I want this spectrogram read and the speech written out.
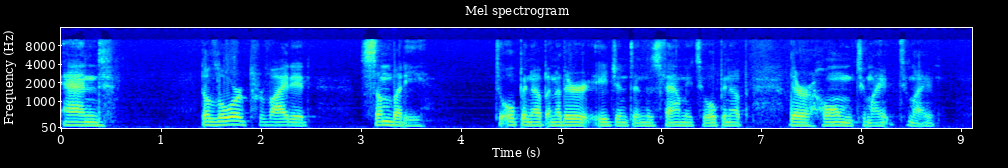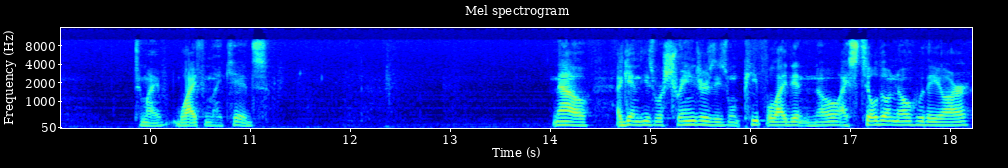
and the Lord provided somebody to open up another agent and his family to open up their home to my to my to my wife and my kids. Now, again, these were strangers. These were people I didn't know. I still don't know who they are,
